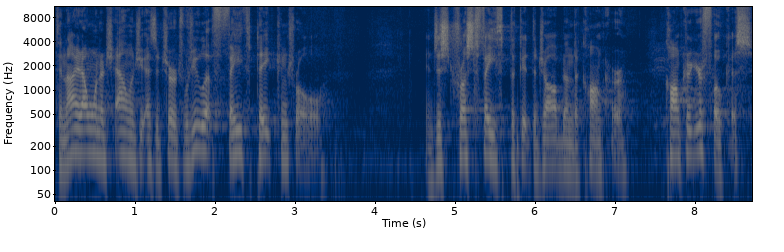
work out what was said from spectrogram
Tonight, I want to challenge you as a church would you let faith take control and just trust faith to get the job done to conquer? Conquer your focus,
